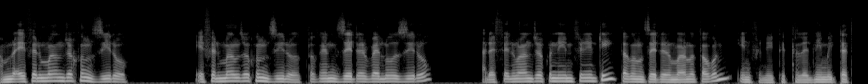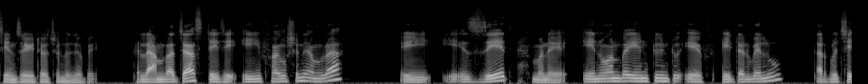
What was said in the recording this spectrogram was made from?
আমরা এফ এর মান যখন জিরো এফ এর মান যখন জিরো তখন জেড এর ভ্যালু জিরো আর এফ এর মান যখন ইনফিনিটি তখন জেড এর মানও তখন ইনফিনিটি তাহলে লিমিটটা চেঞ্জ হয়ে এটাও চলে যাবে। তাহলে আমরা জাস্ট এই যে, এই ফাংশনে আমরা এই জেড মানে N one by N two into F এইটার ভ্যালু তারপর হচ্ছে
